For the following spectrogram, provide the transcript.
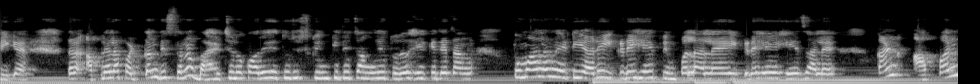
ठीक आहे? तर आपल्याला पटकन दिसतं ना बाहेरचे लोक अरे तुझी स्किन किती चांगली तुझं हे किती चांगलं तुम्हाला माहिती अरे इकडे हे पिंपल आलंय इकडे हे हे झालंय. कारण आपण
